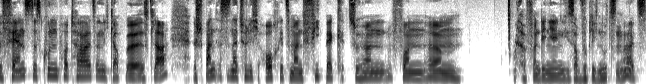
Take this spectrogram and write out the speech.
Fans des Kundenportals sind, ich glaube, äh, ist klar. Spannend ist es natürlich auch, jetzt mal ein Feedback zu hören von ähm, äh, von denjenigen, die es auch wirklich nutzen. Ne? Als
